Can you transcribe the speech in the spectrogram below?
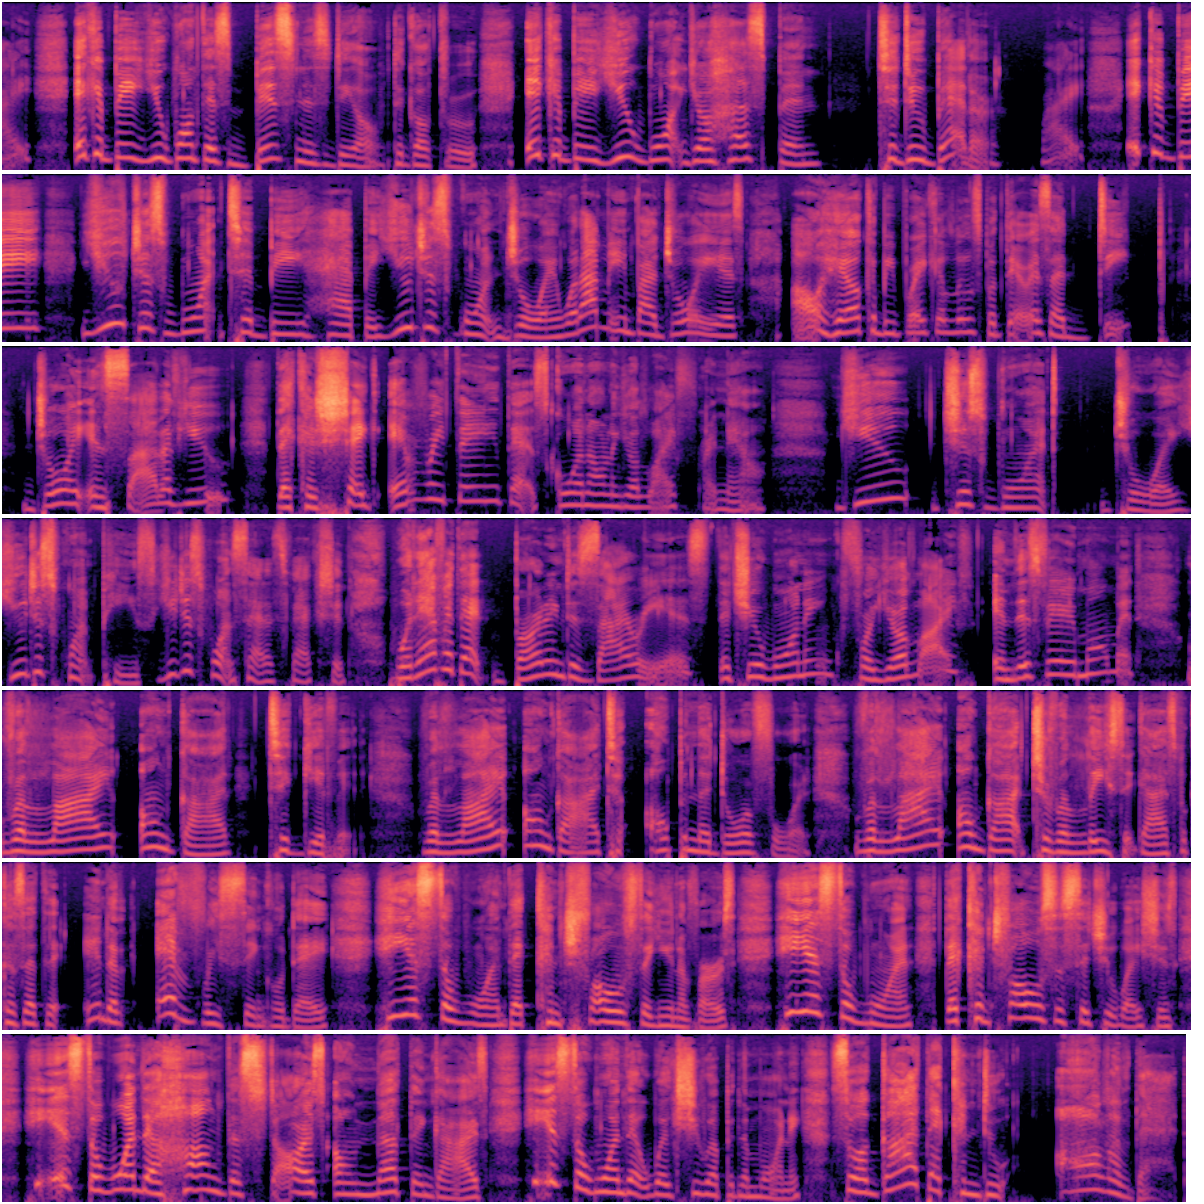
Right? It could be you want this business deal to go through. It could be you want your husband to do better, right? It could be you just want to be happy. You just want joy. And what I mean by joy is all hell could be breaking loose, but there is a deep joy inside of you that can shake everything that's going on in your life right now. You just want joy. You just want peace. You just want satisfaction. Whatever that burning desire is that you're wanting for your life in this very moment, rely on God to give it. Rely on God to open the door for it. Rely on God to release it, guys, because at the end of every single day, He is the one that controls the universe. He is the one that controls the situations. He is the one that hung the stars on nothing, guys. He is the one that wakes you up in the morning. So, a God that can do all of that.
